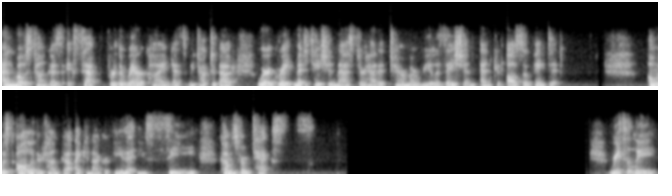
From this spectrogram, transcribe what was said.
And most thangkas, except for the rare kind, as we talked about, where a great meditation master had a terma realization and could also paint it. Almost all other tanka iconography that you see comes from texts. Recently,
